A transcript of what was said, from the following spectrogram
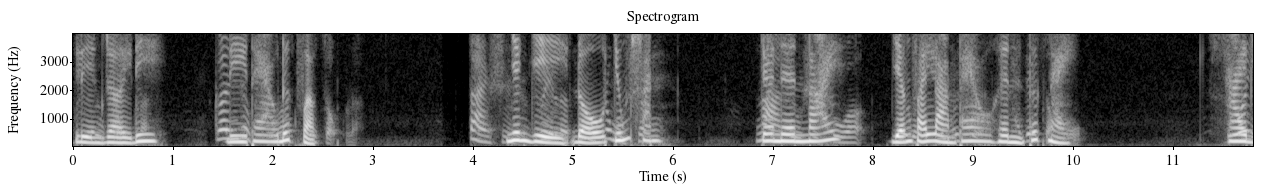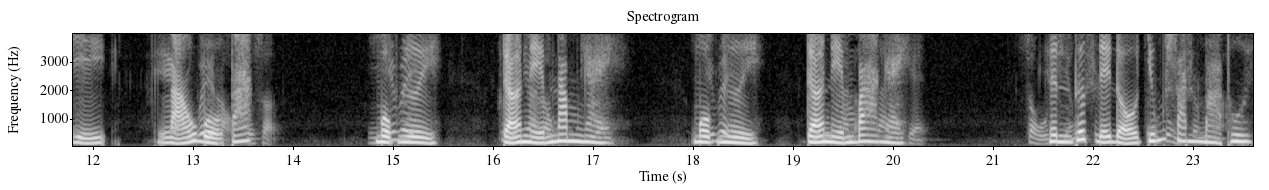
liền rời đi, đi theo Đức Phật. Nhưng vì độ chúng sanh, cho nên nói vẫn phải làm theo hình thức này. Hai vị Lão Bồ Tát Một người trợ niệm 5 ngày Một người trợ niệm 3 ngày. Hình thức để độ chúng sanh mà thôi.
